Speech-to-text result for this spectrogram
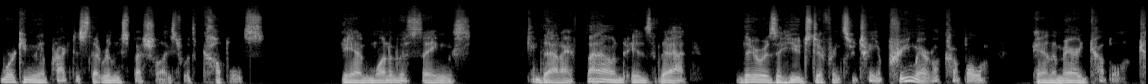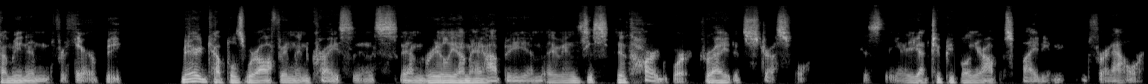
working in a practice that really specialized with couples. And one of the things that I found is that there was a huge difference between a premarital couple and a married couple coming in for therapy. Married couples were often in crisis and really unhappy. And I mean, it's just, it's hard work, right? It's stressful because, you know, you got two people in your office fighting for an hour.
